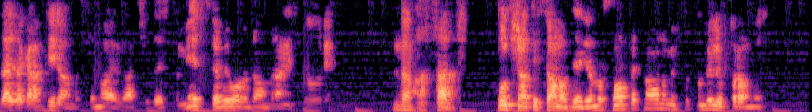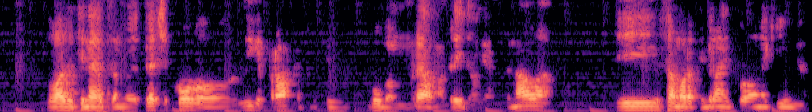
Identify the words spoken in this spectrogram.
da je zagarantirano da se Neuer vraća u 10. mjesecu, ja bih volio da on brani cijelo vrijeme. Da. A sad, slučajno ti se ono zlijedi, onda smo opet na onome što smo bili u prvom mjesecu dolaziti, ne znam, treće kolo Lige prvaka protiv klubom Real Madrid ili Arsenala i sad morati braniti kao neki junior.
